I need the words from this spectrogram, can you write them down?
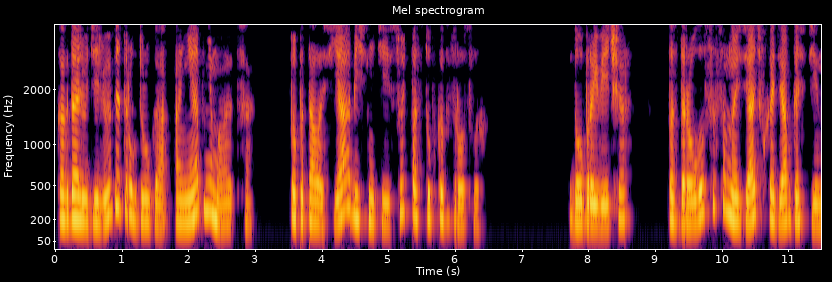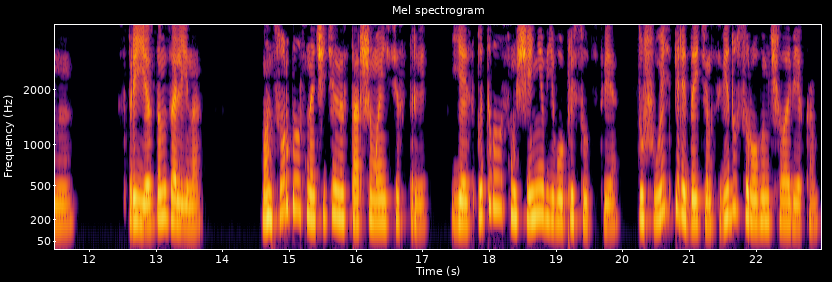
Когда люди любят друг друга, они обнимаются». Попыталась я объяснить ей суть поступков взрослых. «Добрый вечер», Поздоровался со мной зять, входя в гостиную. «С приездом, Залина!» Мансур был значительно старше моей сестры, я испытывала смущение в его присутствии, тушуясь перед этим с виду суровым человеком.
